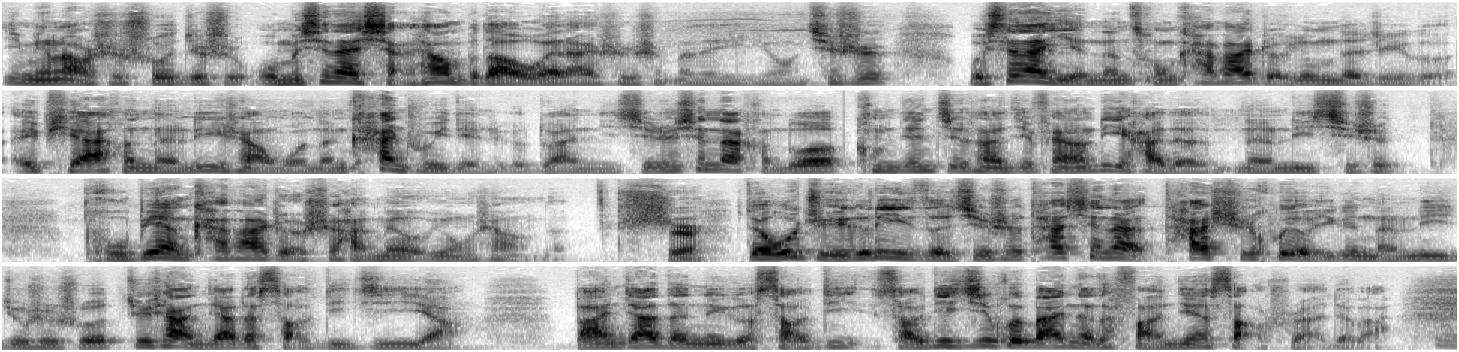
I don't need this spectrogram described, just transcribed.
一鸣老师说，就是我们现在想象不到未来是什么的应用。其实我现在也能从开发者用的这个 API 和能力上，我能看出一点这个端倪。其实现在很多空间计算机非常厉害的能力，其实普遍开发者是还没有用上的。是对我举一个例子，其实它现在它是会有一个能力，就是说，就像你家的扫地机一样，把你家的那个扫地扫地机会把你的房间扫出来，对吧？嗯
